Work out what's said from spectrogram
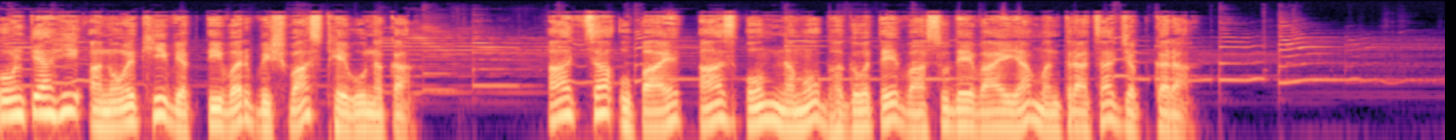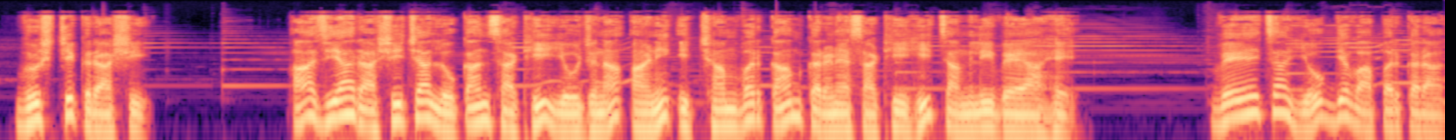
कोणत्याही अनोळखी व्यक्तीवर विश्वास ठेवू नका. आजचा उपाय आज ओम नमो भगवते वासुदेवाय या मंत्राचा जप करा. वृश्चिक राशी आज या राशीच्या लोकांसाठी योजना आणि इच्छांवर काम करण्यासाठी ही चांगली वेळ आहे. वेळेचा योग्य वापर कराल.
